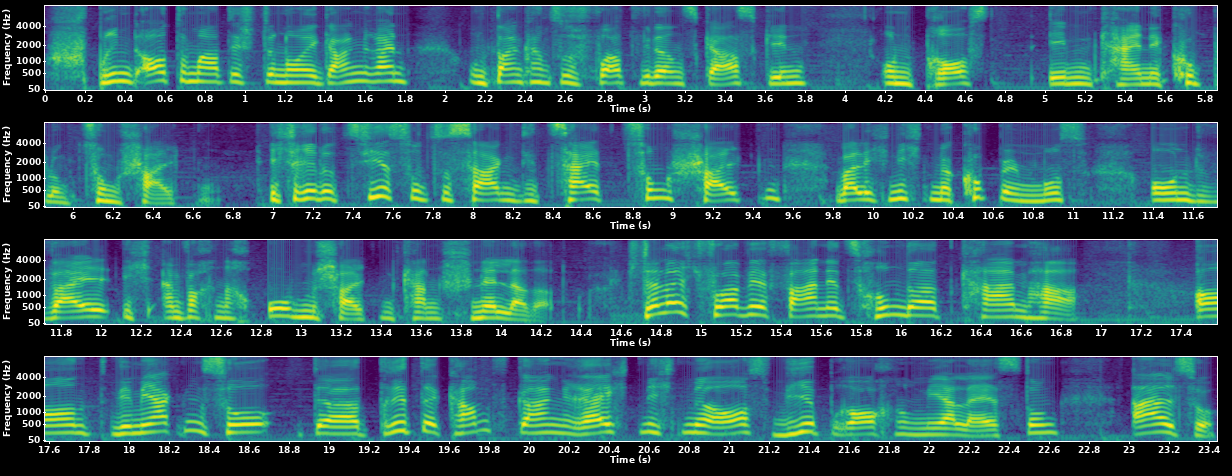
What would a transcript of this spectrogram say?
springt automatisch der neue Gang rein und dann kannst du sofort wieder ans Gas gehen und brauchst eben keine Kupplung zum Schalten. Ich reduziere sozusagen die Zeit zum Schalten, weil ich nicht mehr kuppeln muss und weil ich einfach nach oben schalten kann, schneller dadurch. Stellt euch vor, wir fahren jetzt 100 km/h und wir merken so, der dritte Kampfgang reicht nicht mehr aus, wir brauchen mehr Leistung. Also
